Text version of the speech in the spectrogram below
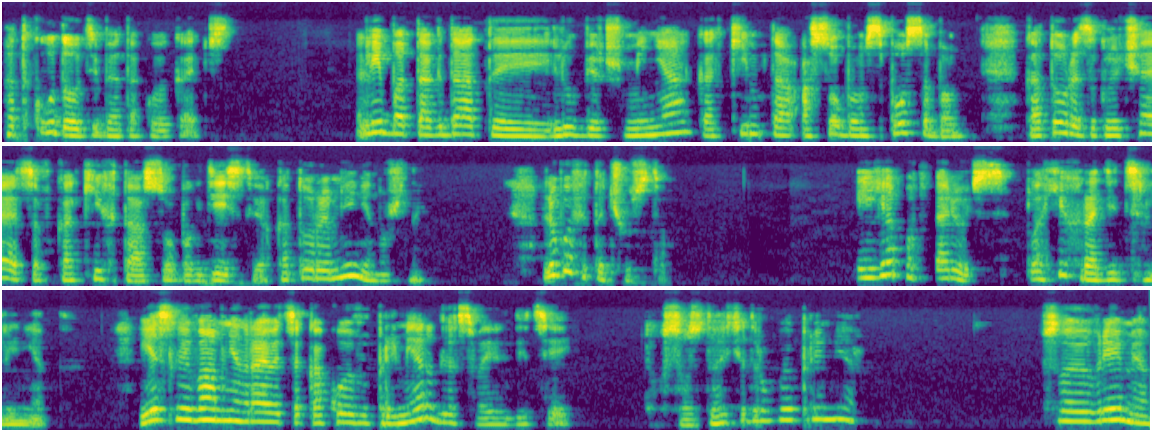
Откуда у тебя такое качество? Либо тогда ты любишь меня каким-то особым способом, который заключается в каких-то особых действиях, которые мне не нужны. Любовь – это чувство. И я повторюсь, плохих родителей нет. Если вам не нравится, какой вы пример для своих детей, то создайте другой пример. В свое время,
